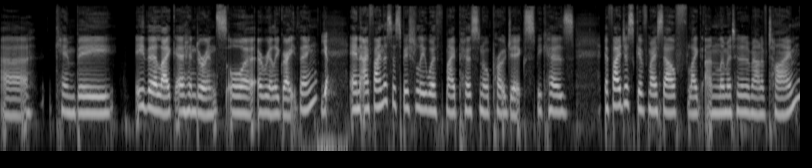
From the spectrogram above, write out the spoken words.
uh, can be either like a hindrance or a really great thing. Yeah. And I find this especially with my personal projects because if I just give myself like unlimited amount of time,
